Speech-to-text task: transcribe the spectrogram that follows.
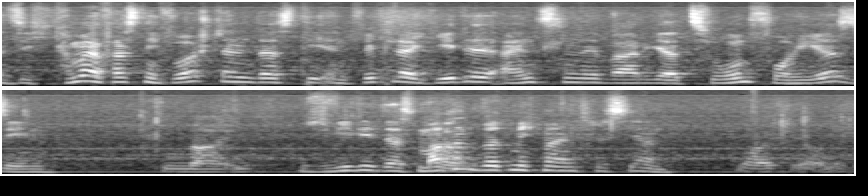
also ich kann mir fast nicht vorstellen, dass die Entwickler jede einzelne Variation vorhersehen. Nein, Also wie die das machen, würde mich mal interessieren. weiß ich auch nicht.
